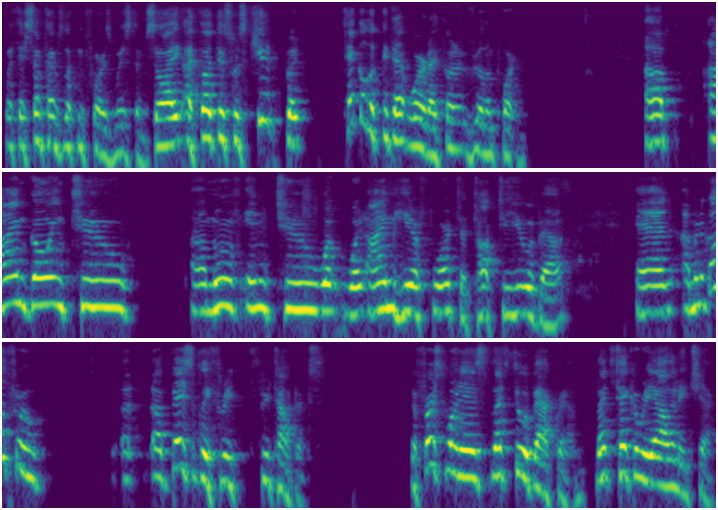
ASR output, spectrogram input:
What they're sometimes looking for is wisdom. So I, I thought this was cute, but take a look at that word. I thought it was real important. Uh, I'm going to uh, move into what, what I'm here for to talk to you about. And I'm going to go through uh, uh, basically three, three topics. The first one is let's do a background. Let's take a reality check.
